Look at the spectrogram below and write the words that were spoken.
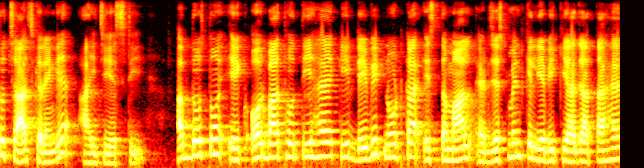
तो चार्ज करेंगे आईजीएसटी अब दोस्तों, एक और बात होती है कि डेबिट नोट का इस्तेमाल एडजस्टमेंट के लिए भी किया जाता है।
